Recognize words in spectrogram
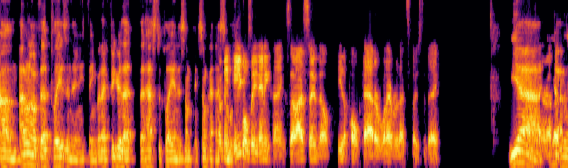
Um, I don't know if that plays into anything, but I figure that that has to play into something, some kind of. I mean, symbol. eagles eat anything, so I assume they'll eat a polecat or whatever that's supposed to be. Yeah, yeah,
